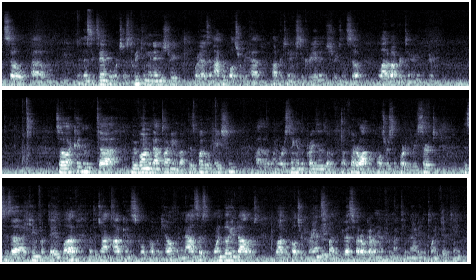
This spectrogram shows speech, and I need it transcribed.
And so uh, in this example, we're just tweaking an industry, whereas in aquaculture, we have opportunities to create industries. And so a lot of opportunity here. So I couldn't uh, move on without talking about this publication. Uh, when we're singing the praises of, of federal aquaculture supported research, This is, uh, came from Dave Love with the John Hopkins School of Public Health, an analysis of $1 billion of aquaculture grants by the U.S. federal government from 1990 to 2015.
